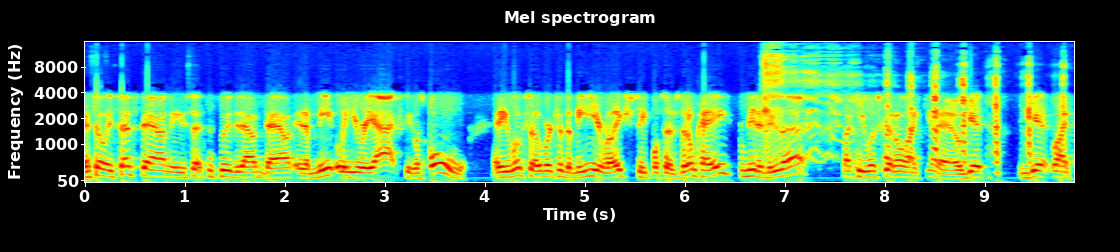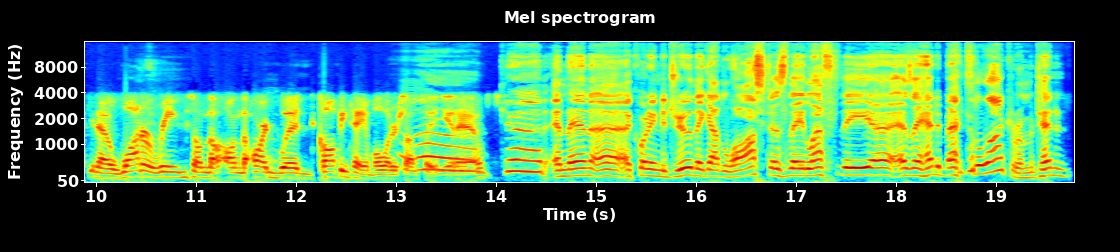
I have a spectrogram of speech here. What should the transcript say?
And so he sits down and he sets his smoothie down, down, and immediately he reacts. He goes, "Oh!" And he looks over to the media relations people. Says, "Is it okay for me to do that?" like he was going to, like you know, get get like you know water rings on the on the hardwood coffee table or something. You know. Oh, God. And then, uh, according to Drew, they got lost as they left the uh, as they headed back to the locker room, turned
